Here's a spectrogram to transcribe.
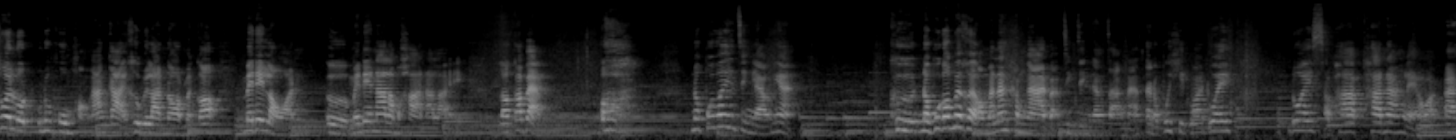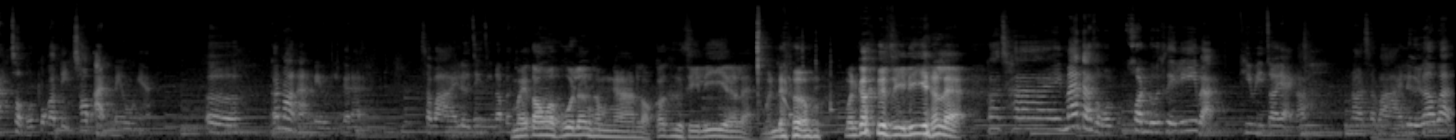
ช่วยลดอุณหภูมิของร่างกาย คือเวลานอนมันก็ไม่ได้ร้อน เออ ไม่ได้น่ารำคาญอะไร แล้วก็แบบโอ้นกปุ้ยว่าจริง ๆ แล้วเนี่ย คือนกปุ้ยก็ไม่เคยออกมานั่งทำงานแบบจริง ๆ จังๆ นะ แต่นกปุ้ยคิดว่าด้วยด้วยสภาพท่านั่งแล้วอะอะสมมติปกติชอบอ่านเมลเนี่ย เออ ก็นอนอ่านเมลนี้ก็ได้ สบายหรือจริงๆเราเป็นคนไม่ต้องมาพูดเรื่องทำงานหรอกก็คือซีรีส์นั่นแหละเหมือนเดิม มันก็คือซีรีส์นั่นแหละ ก็ใช่แม้แต่สมมติคนดูซีรีส์แบบทีวีจอใหญ่ก็นอนสบายหรือเราแบบ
